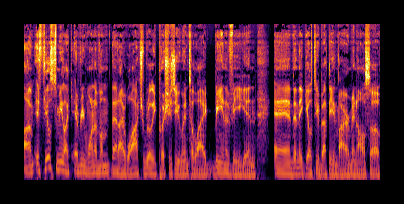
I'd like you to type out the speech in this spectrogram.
Um, it feels to me like every one of them that I watch really pushes you into like being a vegan, and then they guilt you about the environment. Also,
